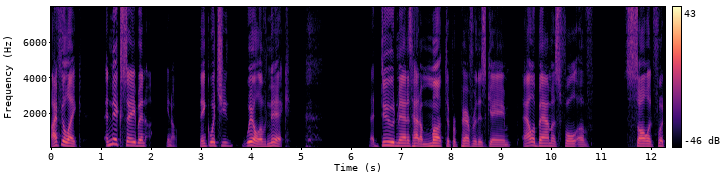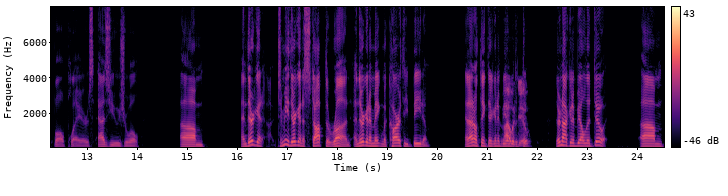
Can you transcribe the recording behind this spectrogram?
I feel like, and Nick Saban, you know, think what you will of Nick. that dude, man, has had a month to prepare for this game. Alabama's full of solid football players, as usual. Um, and they're going to, to me, they're going to stop the run and they're going to make McCarthy beat them. And I don't think they're going to be I able to do. they're not going to be able to do it. Um,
